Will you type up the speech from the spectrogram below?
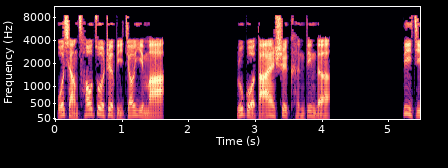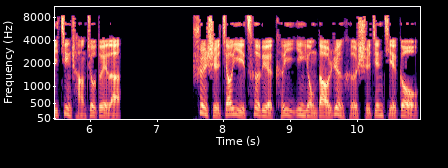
我想操作这笔交易吗？如果答案是肯定的，立即进场就对了。顺势交易策略可以应用到任何时间结构，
